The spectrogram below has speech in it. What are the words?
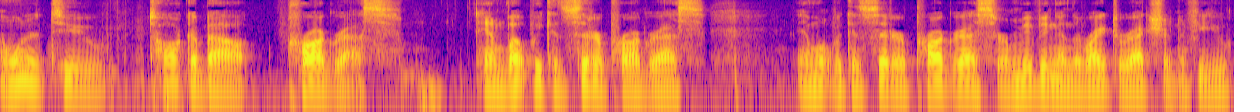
I wanted to talk about progress and what we consider progress and what we consider progress or moving in the right direction. If you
